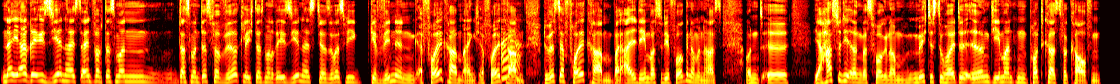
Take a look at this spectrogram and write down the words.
Naja, reüsieren heißt einfach, dass man, dass man das verwirklicht, dass man reüsieren heißt ja sowas wie gewinnen, Erfolg haben eigentlich, Erfolg Ah, haben. Du wirst Erfolg haben bei all dem, was du dir vorgenommen hast. Und äh, ja, hast du dir irgendwas vorgenommen? Möchtest du heute irgendjemanden einen Podcast verkaufen?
